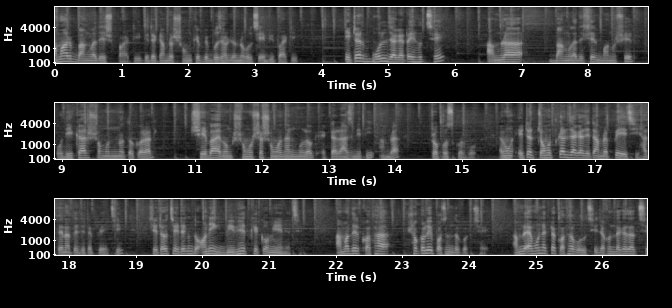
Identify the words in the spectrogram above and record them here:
আমার বাংলাদেশ পার্টি, যেটাকে আমরা সংক্ষেপে বোঝার জন্য বলছি এবি পার্টি, এটার মূল জায়গাটাই হচ্ছে আমরা বাংলাদেশের মানুষের অধিকার সমুন্নত করার সেবা এবং সমস্যা সমাধানমূলক একটা রাজনীতি আমরা প্রপোজ করব। এবং এটার চমৎকার জায়গা যেটা আমরা পেয়েছি, হাতে নাতে যেটা পেয়েছি, সেটা হচ্ছে এটা কিন্তু অনেক বিভেদকে কমিয়ে এনেছে। আমাদের কথা সকলেই পছন্দ করছে। আমরা এমন একটা কথা বলছি, যখন দেখা যাচ্ছে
